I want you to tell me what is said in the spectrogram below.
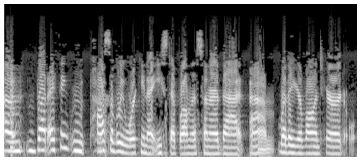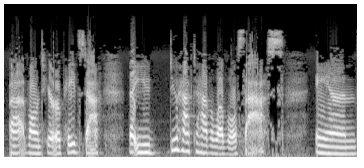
Um, but I think possibly working at E-Step Wellness Center that um, whether you're volunteered, uh, volunteer or paid staff, that you do have to have a level of sass and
